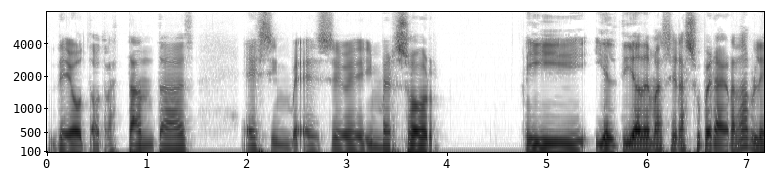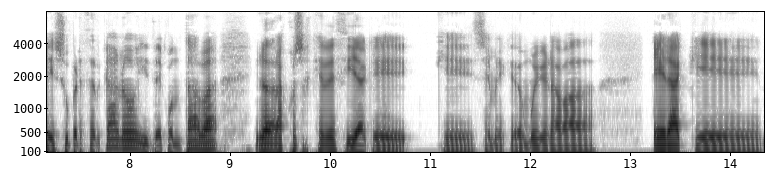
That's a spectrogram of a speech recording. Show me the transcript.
de otras tantas, es, eh, inversor. Y, y, el tío además era súper agradable, súper cercano y te contaba. Y una de las cosas que decía que, que se me quedó muy grabada era que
